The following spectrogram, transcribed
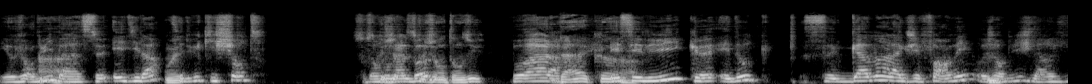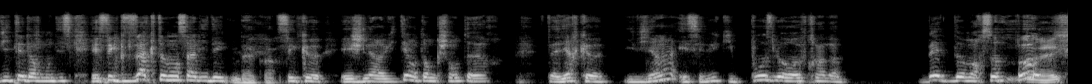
Et aujourd'hui, Ah. bah, ce Eddie là, Oui. c'est lui qui chante. Sur Dans ce que mon album. que j'ai entendu. Voilà. D'accord. Et c'est lui que, et donc, ce gamin-là que j'ai formé, aujourd'hui, je l'ai invité dans mon disque. Et c'est exactement ça l'idée. D'accord. C'est que, et je l'ai invité en tant que chanteur. C'est-à-dire que, il vient et c'est lui qui pose le refrain d'un bête de morceau. Ouais.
